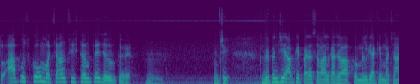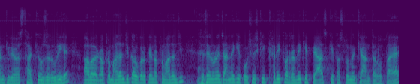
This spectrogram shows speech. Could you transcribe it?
तो आप उसको मचान सिस्टम पे ज़रूर करें। जी। तो विपिन जी आपके पहले सवाल का जवाब आपको मिल गया कि मचान की व्यवस्था क्यों ज़रूरी है। अब डॉक्टर महाजन जी का रुख करते हैं डॉक्टर महाजन जी जैसे उन्होंने जानने की कोशिश की खरीफ और रबी के प्याज की फ़सलों में क्या अंतर होता है?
